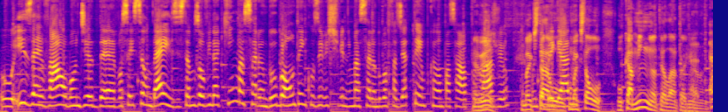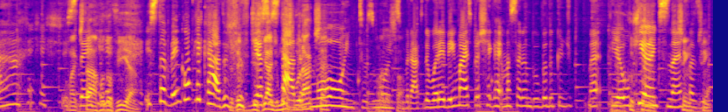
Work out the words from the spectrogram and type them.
O Isaival, bom dia, vocês são 10, estamos ouvindo aqui em Massaranduba. Ontem, inclusive, estive em Massaranduba, fazia tempo que eu não passava por É lá, viu? Como é que Muito está, o, obrigada. como é que está o, o caminho até lá, tá, Rihanna? Ah, Como é que está a rodovia? Isso tá bem complicado, Você viu? Fiquei desviar de assustada. muitos buracos, né? Muitos, Olha muitos buracos. Demorei bem mais pra chegar em Massaranduba do que, o né, eu, costume. que antes, né, Sim, fazia.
